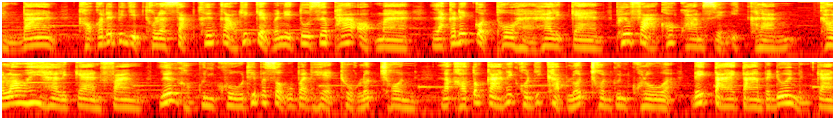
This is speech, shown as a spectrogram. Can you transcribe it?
ถึงบ้าน เขาก็ได้ไปหยิบโทรศัพท์เครื่องเก่าที่เก็บไว้ในตู้เสื้อผ้าออกมา แล้วก็ได้กดโทรหาฮาริแกน เพื่อฝากข้อความเสียงอีกครั้งเขาเล่าให้ฮาริแกนฟังเรื่องของคุณครูที่ประสบอุบัติเหตุถูกรถชน และเขาต้องการให้คนที่ขับรถชนคุณครูได้ตายตามไปด้วยเหมือนกัน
